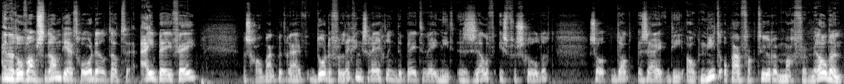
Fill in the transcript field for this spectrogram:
En het Hof Amsterdam die heeft geoordeeld dat IBV, een schoonmaakbedrijf, door de verleggingsregeling de BTW niet zelf is verschuldigd, zodat zij die ook niet op haar facturen mag vermelden.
